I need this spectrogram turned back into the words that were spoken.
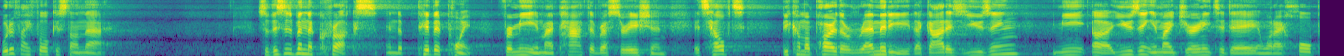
What if I focused on that? So, this has been the crux and the pivot point for me in my path of restoration. It's helped become a part of the remedy that God is using me uh, using in my journey today, and what I hope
